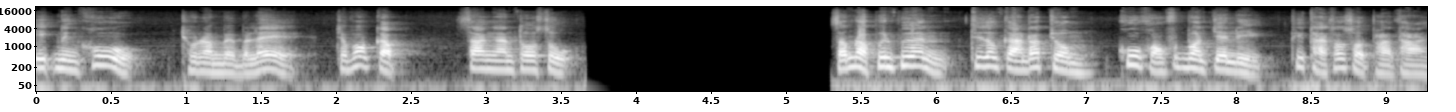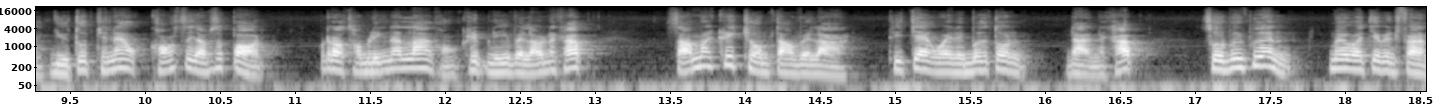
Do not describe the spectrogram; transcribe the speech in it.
อีกหนึ่งคู่ชูนัมเบเบเล่จะพบกับซางานโทสุ สำหรับเพื่อนๆ ที่ต้องการรับชมคู่ของฟุตบอลเจลีกที่ถ่ายทอดสดผ่านทาง YouTube Channel ของสยามสปอร์ต เราทำลิงก์ด้านล่างของคลิปนี้ไว้แล้วนะครับ สามารถคลิกชมตามเวลาที่แจ้งไว้ในเบื้องต้นได้นะครับ ส่วนเพื่อนๆ ไม่ว่าจะเป็นแฟน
